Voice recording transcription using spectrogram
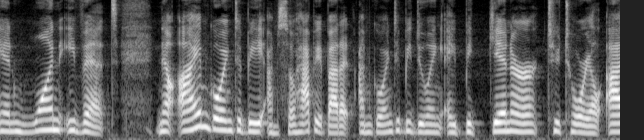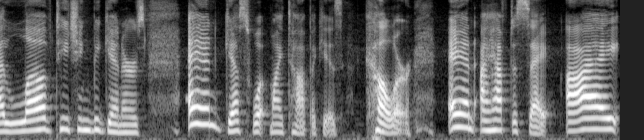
in one event. Now, I am going to be, I'm so happy about it, I'm going to be doing a beginner tutorial. I love teaching beginners and guess what my topic is? Color. And I have to say, I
